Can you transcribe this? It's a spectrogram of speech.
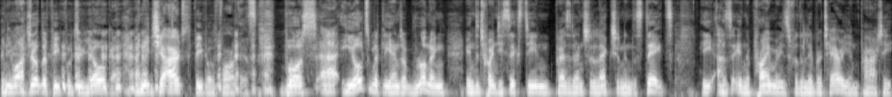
and you watch other people do yoga, and he charged people for this. But uh, he ultimately ended up running in the 2016 presidential election in the States. He, as in the primaries for the Libertarian Party,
